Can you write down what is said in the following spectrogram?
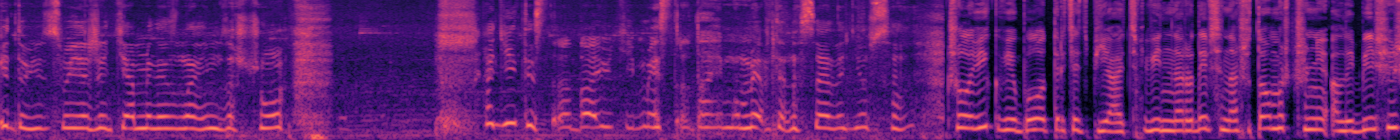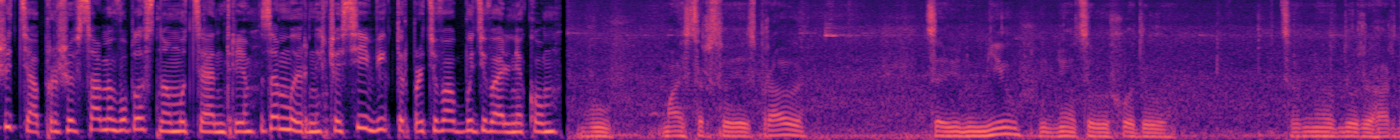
віддають своє життя, ми не знаємо за що. А діти страдають, і ми страдаємо, мирне населення, все. Чоловікові було 35. Він народився на Житомирщині, але більшість життя прожив саме в обласному центрі. За мирних часів Віктор працював будівельником. був майстер своєї справи. Це він вмів, і в нього це виходило. Це в нього дуже гарно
